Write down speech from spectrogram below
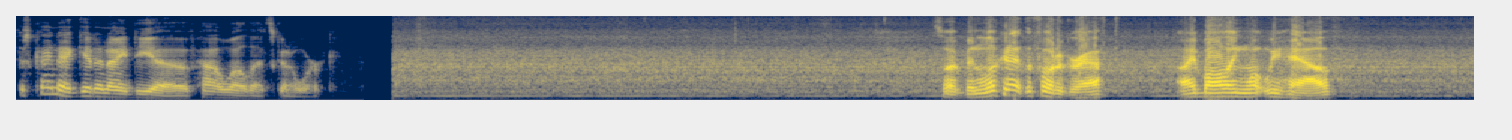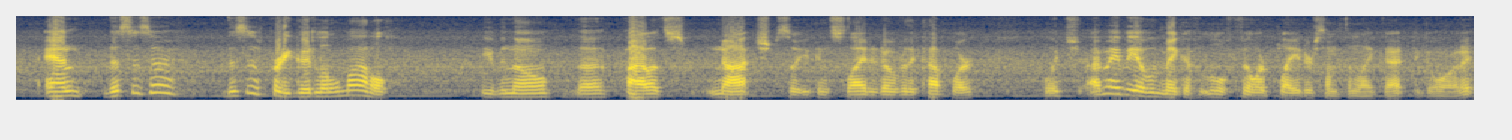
just kind of get an idea of how well that's going to work. So I've been looking at the photograph, eyeballing what we have, and this is a this is a pretty good little model, even though the pilot's notched so you can slide it over the coupler which I may be able to make a little filler plate or something like that to go on it.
